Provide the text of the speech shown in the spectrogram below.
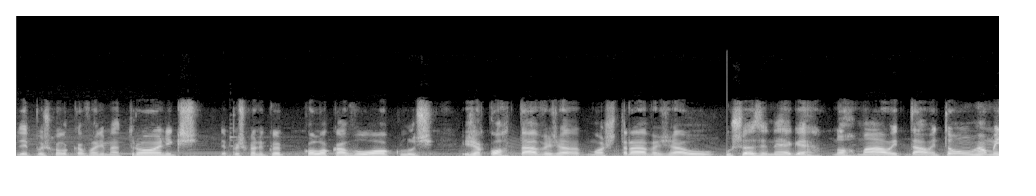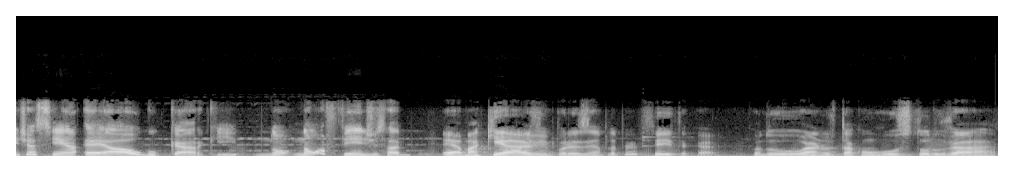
depois colocava o animatronics, depois quando colocava o óculos, já cortava, já mostrava já o, o Schwarzenegger normal e tal. Então, realmente, assim, é, é algo, cara, que não, não ofende, sabe? É, a maquiagem, por exemplo, é perfeita, cara. Quando o Arnold tá com o rosto todo já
